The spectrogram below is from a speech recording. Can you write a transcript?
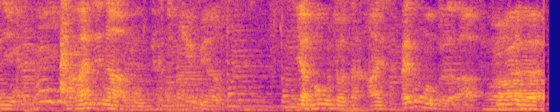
아니 강아지나 뭐 같이 키우면 이제 안 먹으면 저다 강아지 다 뺏어 먹거잖아. 그러면은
